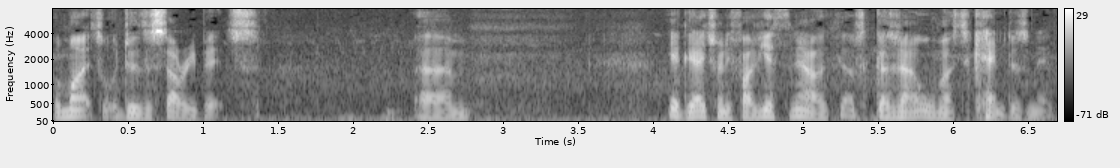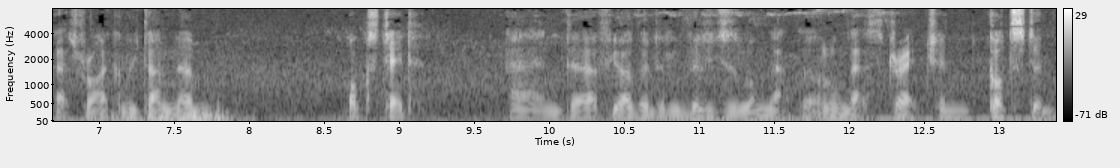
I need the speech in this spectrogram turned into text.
We might sort of do the Surrey bits. Um, yeah, the A25. Yes, now it goes down almost to Kent, doesn't it? That's right. Because we've done um, Oxted and uh, a few other little villages along that along that stretch, and Godstone.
